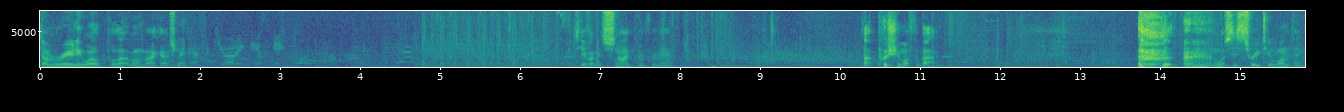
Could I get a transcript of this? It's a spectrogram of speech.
Done really well to pull that one back actually. We are securing the escape pod. See if I can snipe him from here. That push him off the back. What's this 3-2-1 thing?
